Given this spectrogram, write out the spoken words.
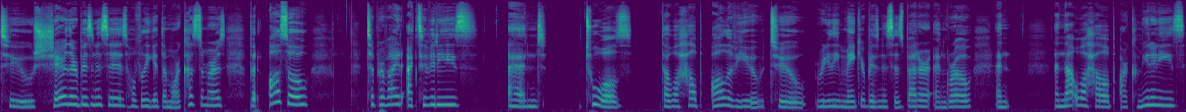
to share their businesses, hopefully get them more customers, but also to provide activities and tools that will help all of you to really make your businesses better and grow and and that will help our communities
